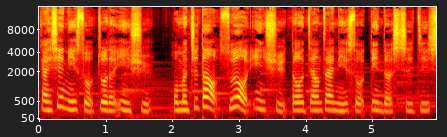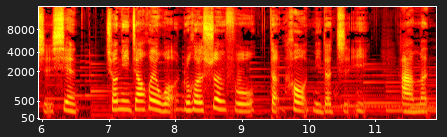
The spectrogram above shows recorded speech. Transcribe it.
感谢你所做的应许。我们知道所有应许都将在你所定的时机实现。求你教会我如何顺服、等候你的旨意。阿门。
